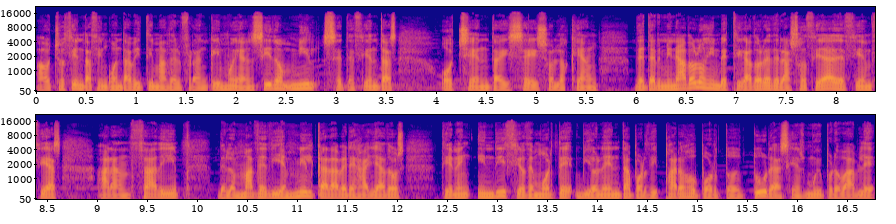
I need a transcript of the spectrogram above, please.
a 850 víctimas del franquismo y han sido 1.700 86 son los que han determinado los investigadores de la Sociedad de Ciencias Aranzadi. De los más de 10.000 cadáveres hallados, tienen indicios de muerte violenta por disparos o por torturas y es muy probable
